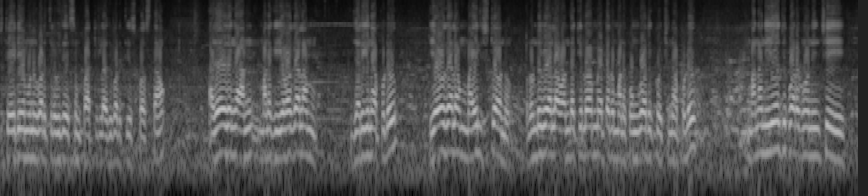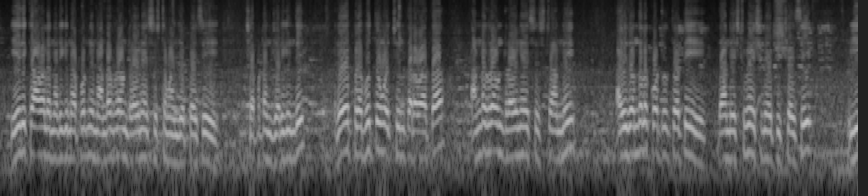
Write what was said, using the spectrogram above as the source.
స్టేడియంను కూడా తెలుగుదేశం పార్టీలో అది కూడా తీసుకొస్తాం. అదేవిధంగా మనకి యువగలం జరిగినప్పుడు యువగలం మైల్ స్టోన్ రెండు వేల వంద కిలోమీటర్ మన ఒంగోలుకి వచ్చినప్పుడు మన నియోజకవర్గం నుంచి ఏది కావాలని అడిగినప్పుడు నేను అండర్ గ్రౌండ్ డ్రైనేజ్ సిస్టమ్ అని చెప్పేసి చెప్పడం జరిగింది. రేపు ప్రభుత్వం వచ్చిన తర్వాత అండర్ గ్రౌండ్ డ్రైనేజ్ సిస్టాన్ని ఐదు వందల కోట్లతోటి దాన్ని ఎస్టిమేషన్ వేయించేసి ఈ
